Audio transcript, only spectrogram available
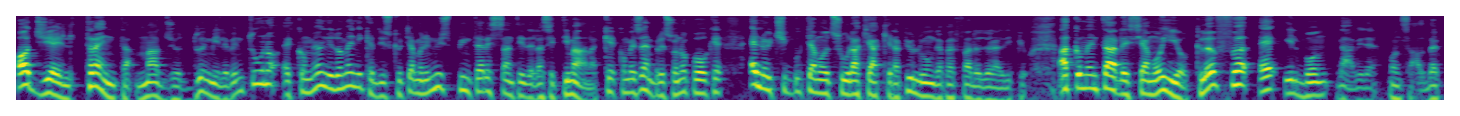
Oggi è il 30 maggio 2021 e come ogni domenica discutiamo le news più interessanti della settimana, che come sempre sono poche e noi ci buttiamo su la chiacchiera più lunga per farle durare di più. A commentarle siamo io, Cluff e il buon Davide. Buon salve.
